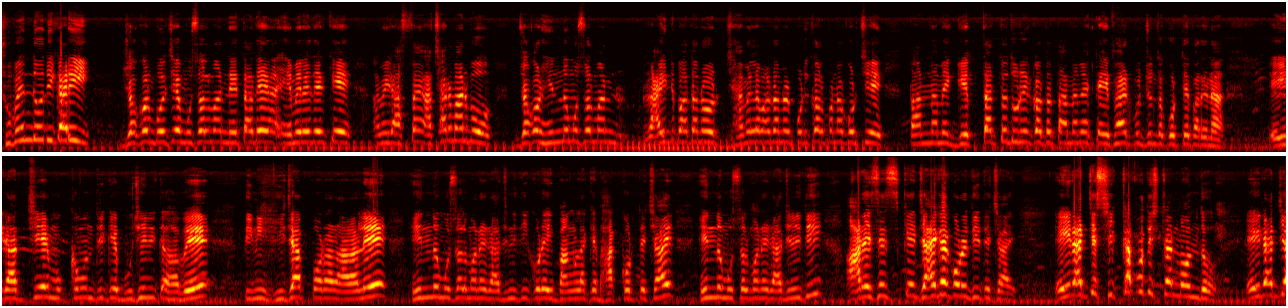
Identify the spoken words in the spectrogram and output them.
শুভেন্দু অধিকারী যখন বলছে মুসলমান নেতাদের এমএলএদেরকে আমি রাস্তায় আছাড় মারবো, যখন হিন্দু মুসলমান রাইট বাঁধানোর, ঝামেলা বাঁধানোর পরিকল্পনা করছে, তার নামে গ্রেপ্তার তো দূরের কথা, তার নামে একটা এফআইআর পর্যন্ত করতে পারে না। এই রাজ্যের মুখ্যমন্ত্রীকে বুঝে নিতে হবে, তিনি হিজাব পরার আড়ালে হিন্দু মুসলমানের রাজনীতি করে এই বাংলাকে ভাগ করতে চায়, হিন্দু মুসলমানের রাজনীতি আরএসএসকে জায়গা করে দিতে চায়। এই রাজ্যে শিক্ষা প্রতিষ্ঠান বন্ধ, এই রাজ্যে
